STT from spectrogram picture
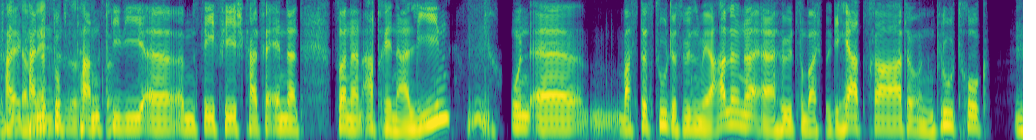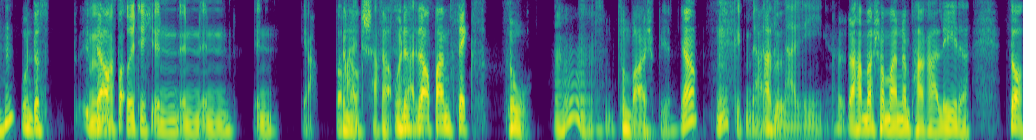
keine, keine Medikamente, so, Substanz, okay. die die äh, ähm, Sehfähigkeit verändern, sondern Adrenalin. Hm. Und äh, was das tut, das wissen wir ja alle, ne? erhöht zum Beispiel die Herzrate und den Blutdruck. Mhm. Und das ist Du ja auch richtig in, in, in, in ja, genau, Bereitschaft. ja. für Und es ist auch alles. beim Sex so, Ah, zum Beispiel. Ja? hm, gib mir Also- Adrenalin. Da haben wir schon mal eine Parallele. So,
